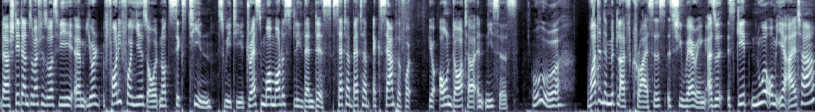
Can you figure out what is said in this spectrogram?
Da steht dann zum Beispiel sowas wie, ähm, you're 44 years old, not 16, sweetie. Dress more modestly than this. Set a better example for your own daughter and nieces. Uh, What in the midlife crisis is she wearing? Also es geht nur um ihr Alter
